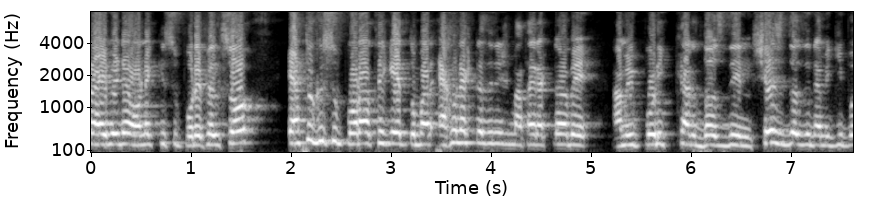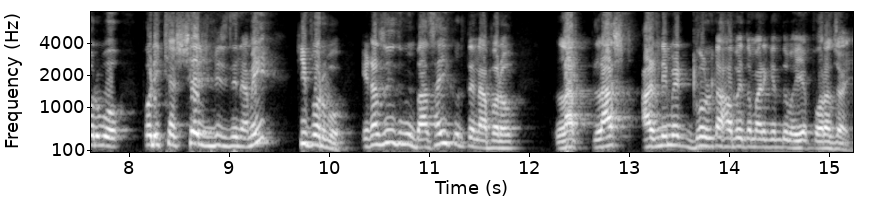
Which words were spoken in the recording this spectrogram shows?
প্রাইভেটে অনেক কিছু পড়ে ফেলছো, এত কিছু পড়া থেকে তোমার এখন একটা জিনিস মাথায় রাখতে হবে, আমি পরীক্ষার দশ দিন, শেষ দশ দিন আমি কি পড়ব, পরীক্ষার শেষ বিশ দিন আমি কি পড়ব, এটা যদি তুমি বাছাই করতে না পারো লাস্ট আলটিমেট গোলটা হবে তোমার কিন্তু ভাইয়া পরাজয়।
